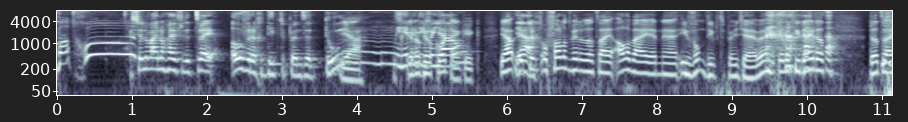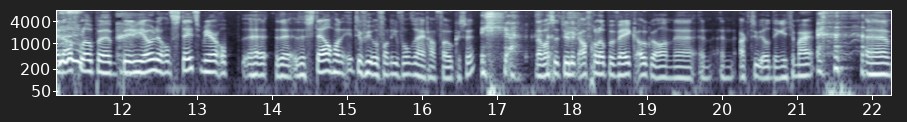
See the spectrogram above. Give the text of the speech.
Wat goed! Zullen wij nog even de twee overige dieptepunten doen? Ja, Hidden Dat kan ook heel kort, jou? denk ik. Ja, ik vind het opvallend, Willem, dat wij allebei een eh Yvonne dieptepuntje hebben. Ik heb het idee dat, dat wij de afgelopen periode ons steeds meer op eh, de, de stijl van interviewen van Yvonne zijn gaan focussen. Ja. Dat was natuurlijk afgelopen week ook wel een, eh, een, een actueel dingetje. Maar ehm,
